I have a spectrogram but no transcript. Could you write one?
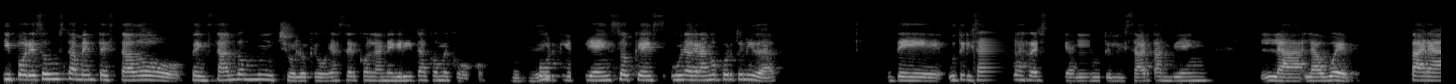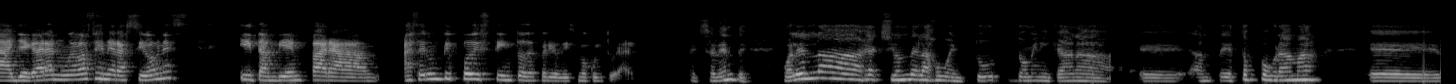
Y por eso justamente he estado pensando mucho lo que voy a hacer con la negrita Come Coco, porque pienso que es una gran oportunidad de utilizar las redes sociales, utilizar también la, la web para llegar a nuevas generaciones y también para hacer un tipo distinto de periodismo cultural. Excelente. ¿Cuál es la reacción de la juventud dominicana eh, ante estos programas eh,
